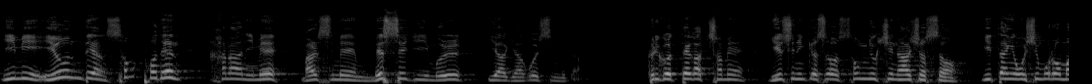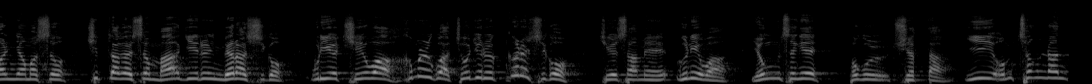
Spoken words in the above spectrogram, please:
이미 예언된 선포된 하나님의 말씀의 메시지임을 이야기하고 있습니다. 그리고 때가 참에 예수님께서 성육신 하셔서 이 땅에 오심으로 말미암아서 십자가에서 마귀를 멸하시고 우리의 죄와 허물과 저주를 끊으시고 제3의 은혜와 영생의 복을 주셨다. 이 엄청난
